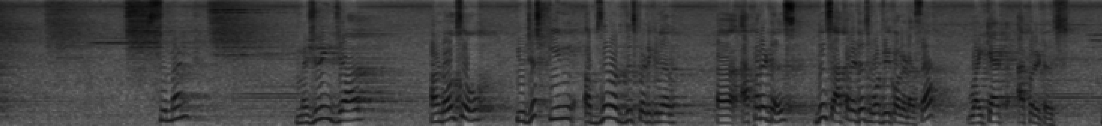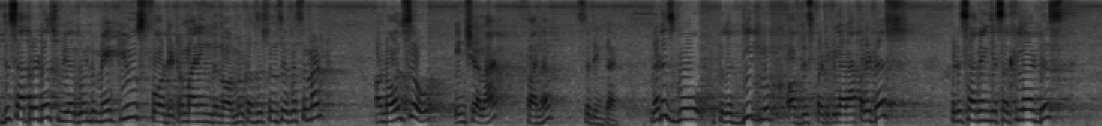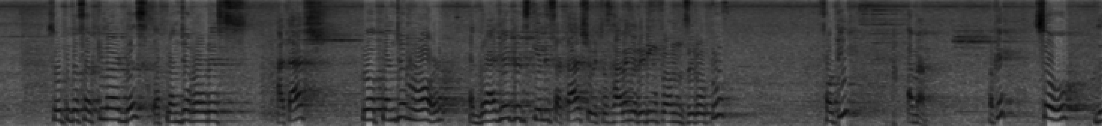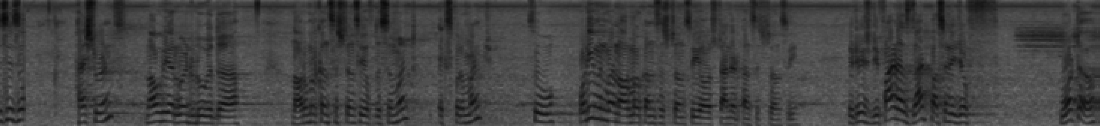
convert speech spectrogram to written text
Cement, measuring jar and also you just keen observe this particular uh, apparatus. This apparatus what we call it as a Vicat apparatus. This apparatus we are going to make use for determining the normal consistency of a cement and also initial and final setting time. Let us go to the deep look of this particular apparatus. It is having a circular disc. So to the circular disc a plunger rod is attached. To a plunger rod a graduated scale is attached which is having a reading from 0 to 40 mm. Okay. So this is a Hi students, now we are going to do with the normal consistency of the cement experiment. So what do you mean by normal consistency or standard consistency? It is defined as that percentage of water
